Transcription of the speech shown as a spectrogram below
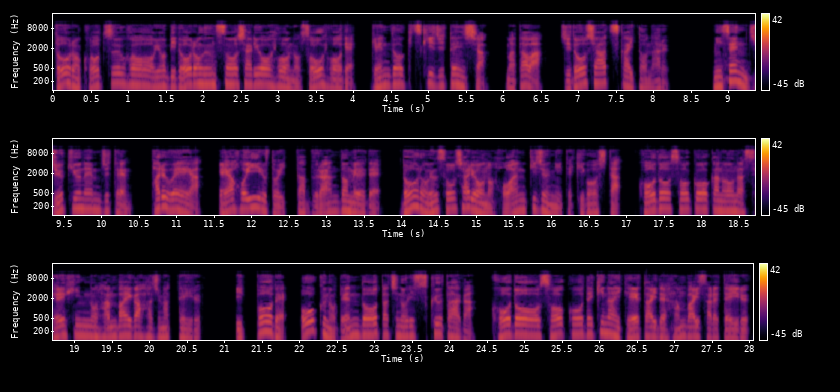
道路交通法及び道路運送車両法の双方で、原動機付き自転車、または自動車扱いとなる。2019年時点、パルウェイやエアホイールといったブランド名で、道路運送車両の保安基準に適合した行動走行可能な製品の販売が始まっている。一方で、多くの電動立ち乗りスクーターが、行動を走行できない形態で販売されている。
